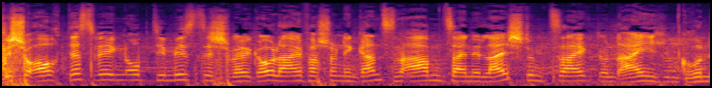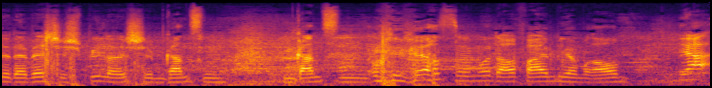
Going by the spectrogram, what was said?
Bist du auch deswegen optimistisch, weil Gola einfach schon den ganzen Abend seine Leistung zeigt und eigentlich im Grunde der beste Spieler ist im ganzen, im ganzen Universum und auch vor allem hier im Raum? Ja,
